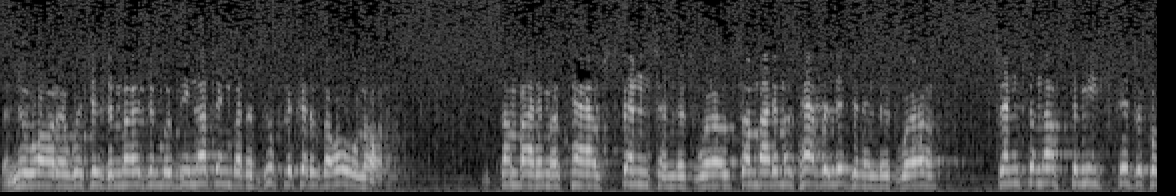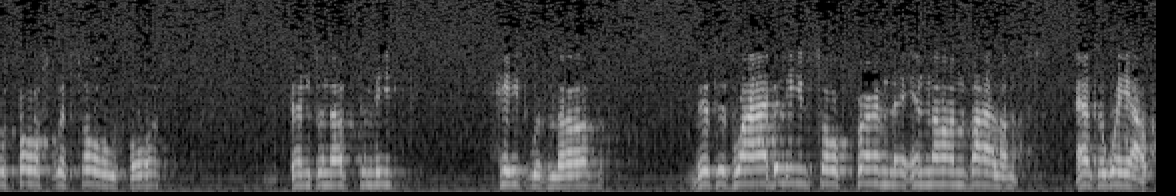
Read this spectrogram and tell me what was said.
the new order which is emerging will be nothing but a duplicate of the old order. Somebody must have sense in this world. Somebody must have religion in this world sense enough to meet physical force with soul force, sense enough to meet hate with love. This is why I believe so firmly in nonviolence as a way out.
